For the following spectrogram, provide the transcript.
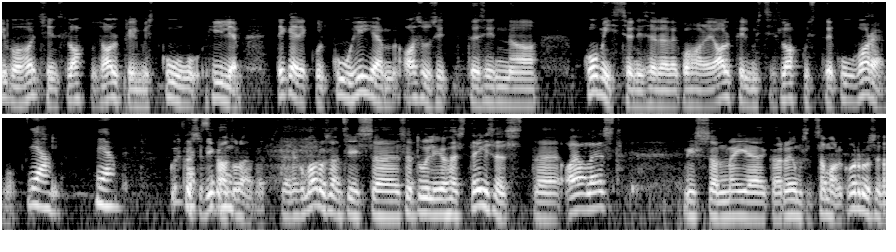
Ivo Hutchins lahkus allfilmist kuu hiljem. Tegelikult kuu hiljem asusite sinna komisjoni sellele kohale ja allfilmist siis lahkusite kuu varem. ja, ja kust see viga tuleb, et nagu ma aru saan, siis äh, see tuli ühest teisest äh, ajalehest, mis on meiega rõõmsalt samal korrusel,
